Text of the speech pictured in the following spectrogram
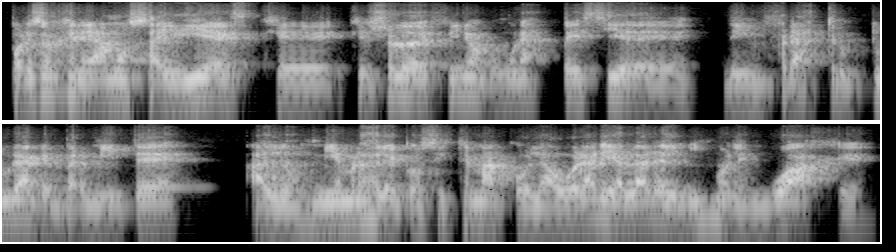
Por eso generamos IDX, que, que yo lo defino como una especie de, infraestructura que permite a los miembros del ecosistema colaborar y hablar el mismo lenguaje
